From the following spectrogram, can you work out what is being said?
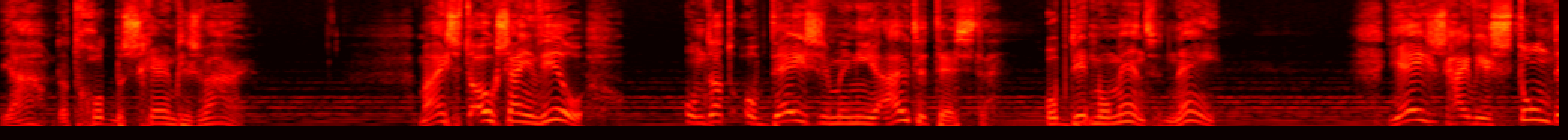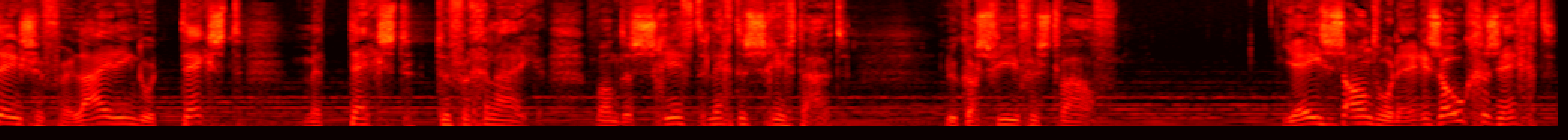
Ja, dat God beschermt is waar. Maar is het ook zijn wil om dat op deze manier uit te testen? Op dit moment? Nee. Jezus, hij weerstond deze verleiding door tekst met tekst te vergelijken. Want de schrift legt de schrift uit. Lucas 4, vers 12. Jezus antwoordde, er is ook gezegd,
